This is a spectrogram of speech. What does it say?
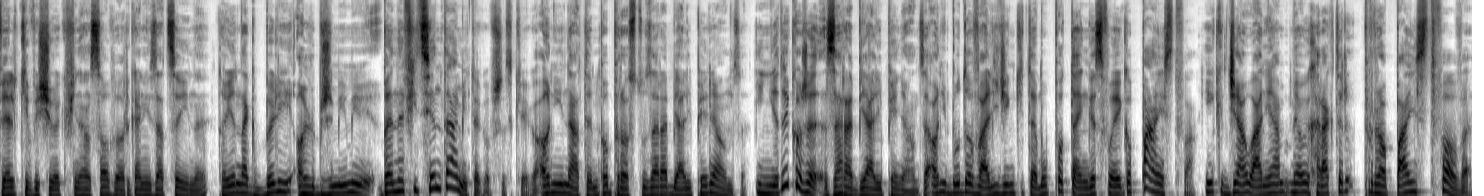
wielki wysiłek finansowy, organizacyjny, to jednak byli olbrzymimi beneficjentami tego wszystkiego. Oni na tym po prostu zarabiali pieniądze. I nie tylko, że zarabiali pieniądze, oni budowali dzięki temu potęgę swojego państwa. Ich działania miały charakter propaństwowe.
